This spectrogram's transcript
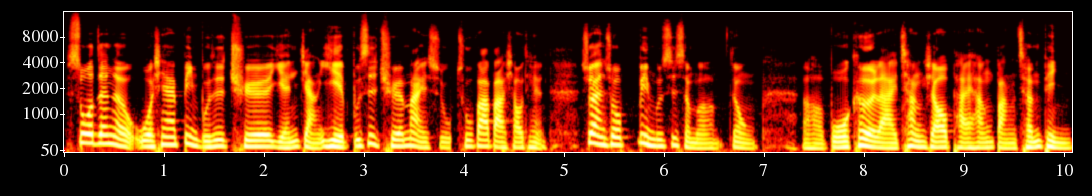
说真的，我现在并不是缺演讲，也不是缺卖书。出发吧，小田。虽然说并不是什么这种呃博客来畅销排行榜成品。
